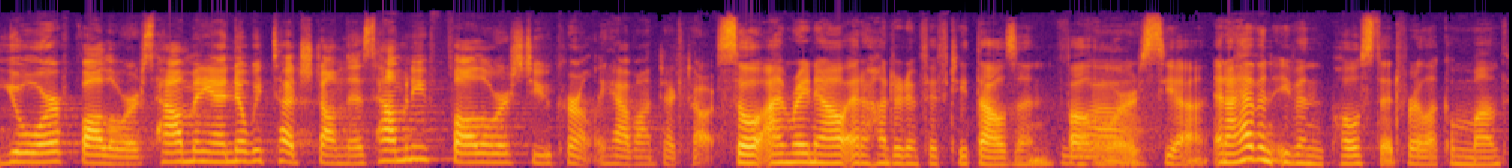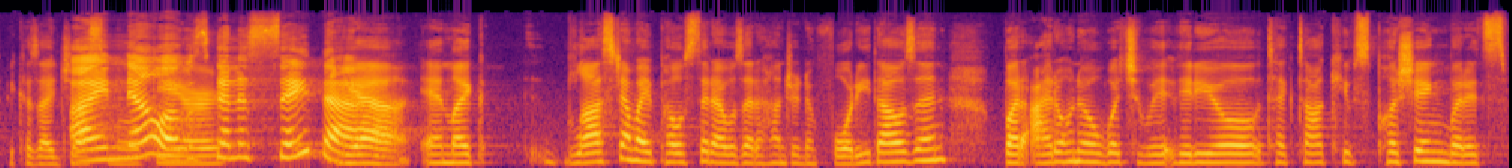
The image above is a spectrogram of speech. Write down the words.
your followers. How many, I know we touched on this, how many followers do you currently have on TikTok? So I'm right now at 150,000 Wow. followers. Yeah, and I haven't even posted for like a month because I just I know, I was gonna say that. Yeah, and like last time I posted, I was at 140,000, but I don't know which video TikTok keeps pushing, but it's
